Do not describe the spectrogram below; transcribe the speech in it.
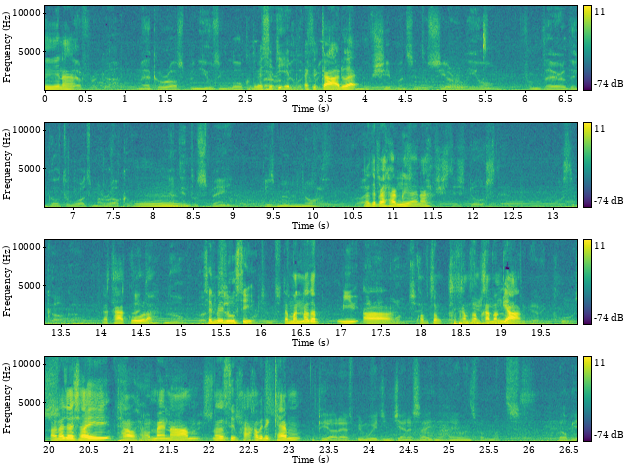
มือนะฮะ Africa. Makarov's been using local จะเป็นสิทธิ paramilitary แอฟริกาด้วย to move shipments into Sierra Leone. From there, they go towards Morocco Mm. and into Spain. He's moving north. น่าจะไปทางเหนือนะ Just his doorstep. What's the cargo? ราคาโก I ล่ะ don't know, but ฉันไม่รู้ it's สิ important. แต่มันน่าจะมีอ่าความสำคัญสำคัญบางอย่าง They're getting close. เราน่าจะใช้แถวแถวแม่น้ำน่าจะสืบหาเข้าไปในแคมป์ The PRF's been waging genocide in the Highlands for months. They'll be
